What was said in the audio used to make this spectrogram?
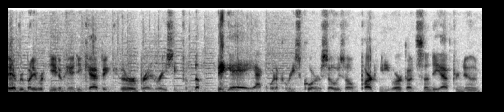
Hey everybody, Rick Needham handicapping thoroughbred racing from the Big A Aqueduct Race Course, Ozone Park, New York on Sunday afternoon.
